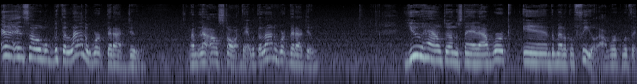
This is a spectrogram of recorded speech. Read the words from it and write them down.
And, and so with the line of work that I do, I'll start that with the line of work that I do you have to understand I work in the medical field. I work with the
